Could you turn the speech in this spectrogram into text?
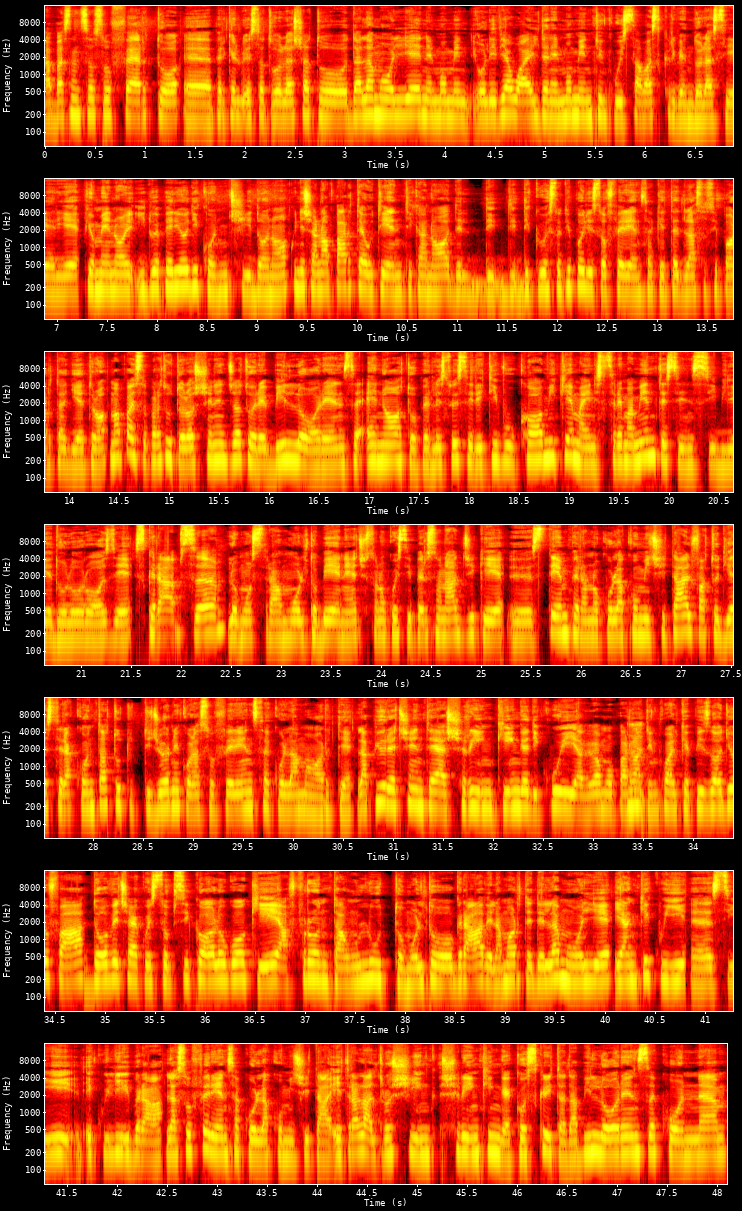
abbastanza sofferto eh, perché lui è stato lasciato dalla moglie nel momento Olivia Wilde nel momento in cui stava scrivendo la serie. Più o meno i due periodi coincidono. Quindi c'è una parte autentica no, del, di, di, di, questo tipo di sofferenza che Ted Lasso si porta dietro. Ma poi soprattutto lo sceneggiatore Bill Lawrence è noto per le sue serie tv comiche ma estremamente sensibili e dolorose. Scrubs lo mostra molto bene. Ci sono questi personaggi che eh, stemperano con la comicità il fatto di essere a contatto tutti i giorni con la sofferenza e con con la morte. La più recente è Shrinking, di cui avevamo parlato in qualche episodio fa, dove c'è questo psicologo che affronta un lutto molto grave, la morte della moglie, e anche qui eh, si equilibra la sofferenza con la comicità. E tra l'altro Shrink- Shrinking è coscritta da Bill Lawrence con eh,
